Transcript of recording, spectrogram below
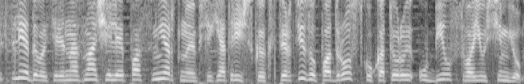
исследователи назначили посмертную психиатрическую экспертизу подростку, который убил свою семью.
